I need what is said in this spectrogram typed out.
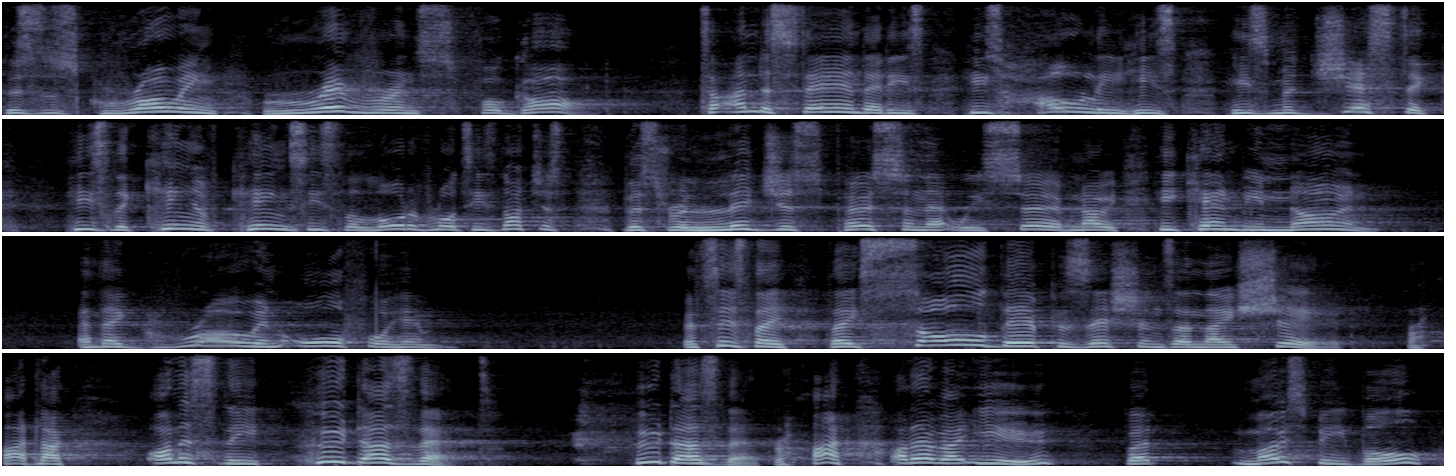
there's this growing reverence for God. To understand that He's, he's holy, he's, he's majestic, He's the King of Kings, He's the Lord of Lords. He's not just this religious person that we serve. No, He can be known. And they grow in awe for Him. It says they, they sold their possessions and they shared, right? Like, honestly, who does that? Who does that, right? I don't know about you, but most people,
